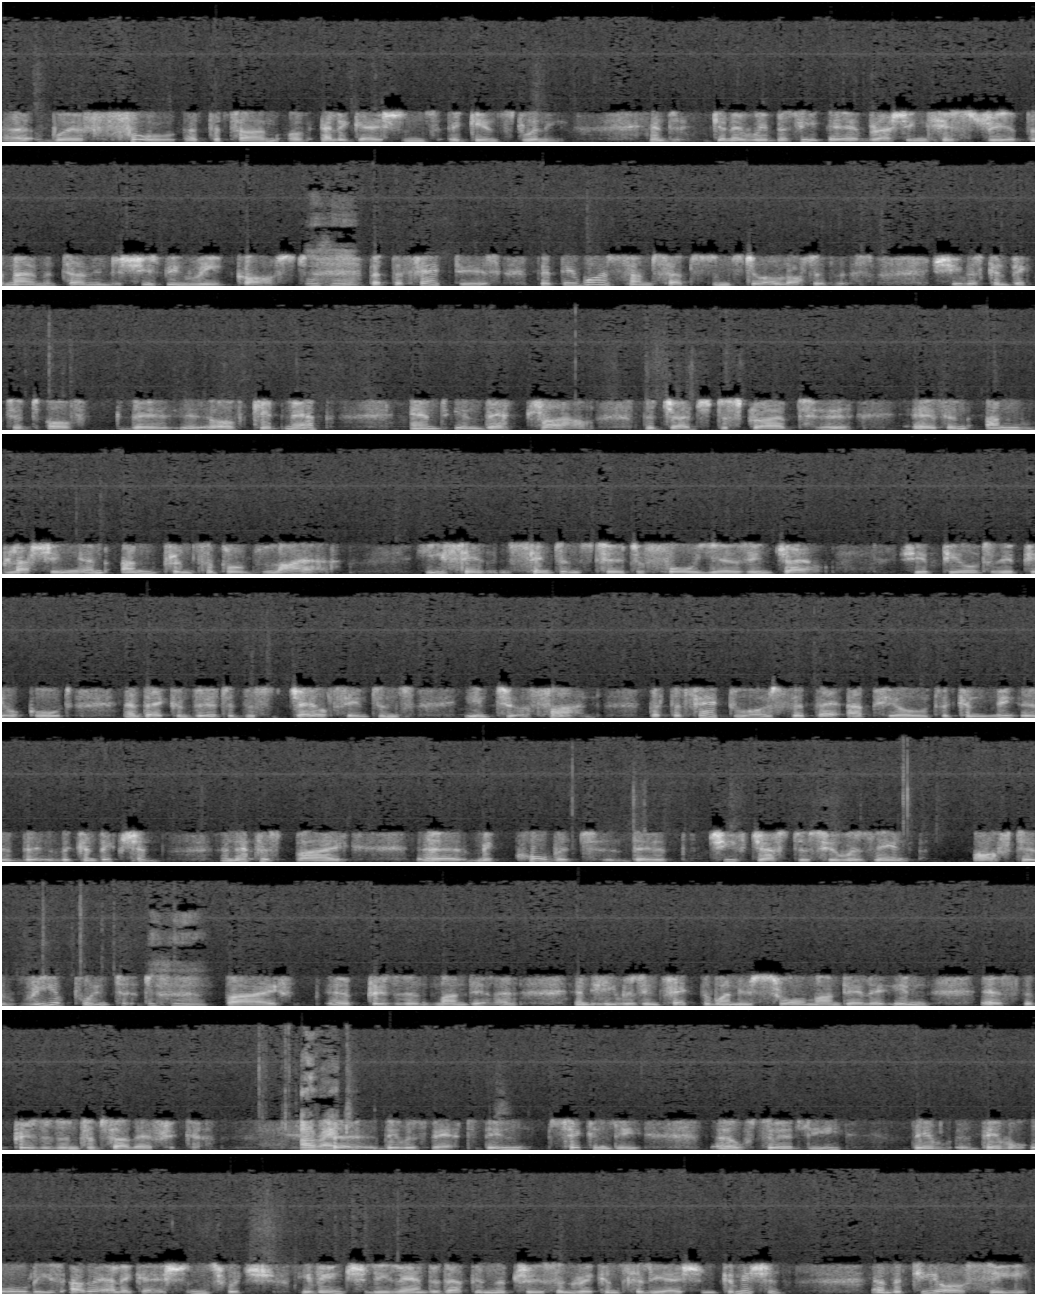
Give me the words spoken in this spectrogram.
uh, were full at the time of allegations against Winnie. And, you know, we're busy airbrushing history at the moment. I mean, she's been recast. Mm-hmm. But the fact is that there was some substance to a lot of this. She was convicted of, the, of kidnap, and in that trial, the judge described her as an unblushing and unprincipled liar. He sen- sentenced her to four years in jail. She appealed to the appeal court, and they converted this jail sentence into a fine. But the fact was that they upheld the, convi- uh, the, the conviction, and that was by uh, Mick Corbett, the Chief Justice, who was then, after reappointed by uh, President Mandela, and he was in fact the one who swore Mandela in as the President of South Africa. All right. So there was that. Then, secondly, uh, thirdly, there, there were all these other allegations which eventually landed up in the Truth and Reconciliation Commission. And the TRC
